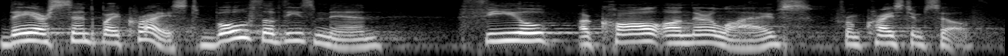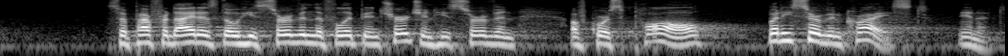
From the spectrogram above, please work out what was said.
they are sent by Christ. Both of these men feel a call on their lives from Christ Himself. So, Epaphroditus, though he's serving the Philippian church and he's serving, of course, Paul, but he's serving Christ in it.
